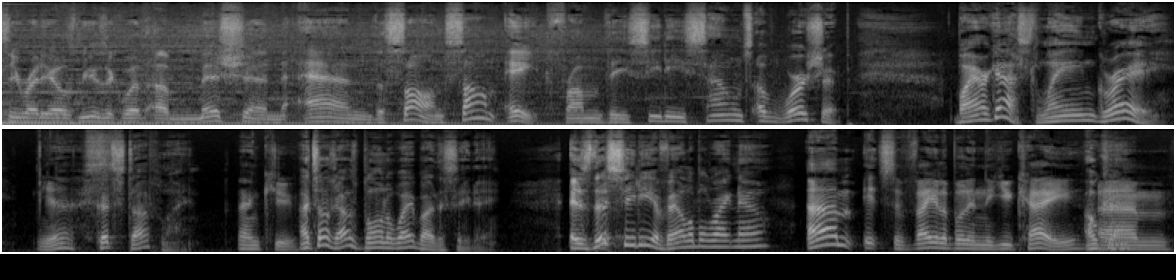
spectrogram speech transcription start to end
TSC Radio's music with a mission and the song Psalm 8 from the CD Sounds of Worship by our guest, Lane Gray. Yes. Good stuff, Lane. Thank you. I told you I was blown away by the CD. Is this CD available right now? Um, it's available in the UK. Okay. Um,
